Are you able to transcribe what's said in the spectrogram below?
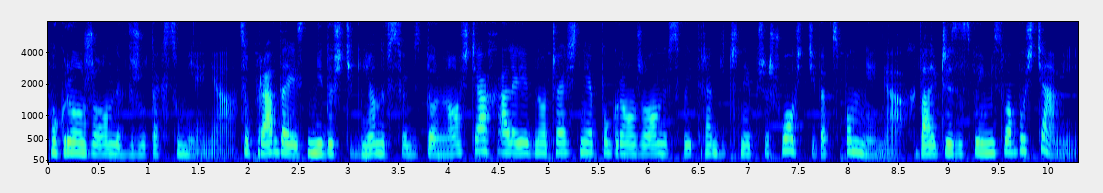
pogrążony w rzutach sumienia. Co prawda jest niedościgniony w swoich zdolnościach, ale jednocześnie pogrążony w swojej tragicznej przeszłości, we wspomnieniach. Walczy ze swoimi słabościami.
